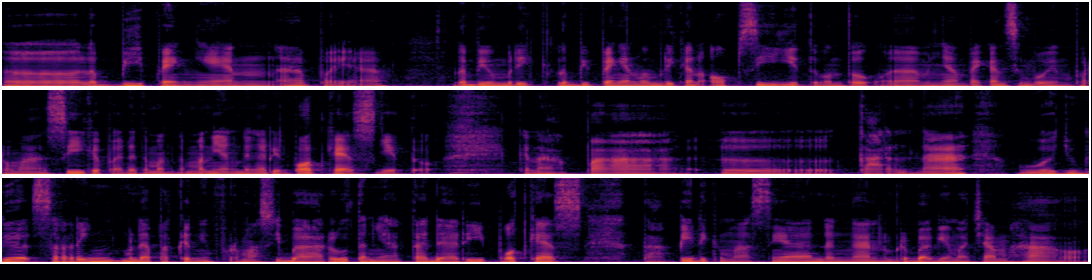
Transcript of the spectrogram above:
uh, lebih pengen apa ya? Lebih memberi lebih pengen memberikan opsi gitu untuk uh, menyampaikan sebuah informasi kepada teman-teman yang dengerin podcast gitu. Kenapa? Uh, karena gue juga sering mendapatkan informasi baru ternyata dari podcast, tapi dikemasnya dengan berbagai macam hal.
